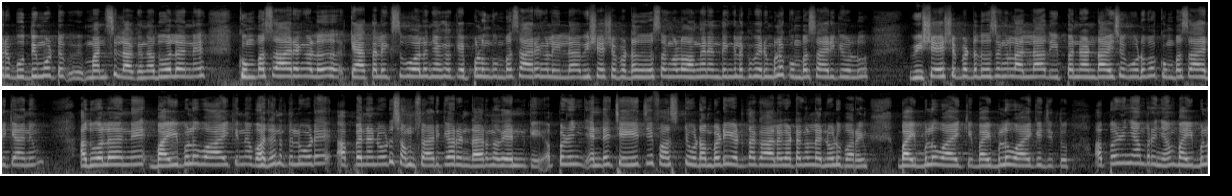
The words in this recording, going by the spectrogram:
ഒരു ബുദ്ധിമുട്ട് മനസ്സിലാക്കുന്നത്. അതുപോലെ തന്നെ കുംഭസാരങ്ങൾ കാത്തലിക്സ് പോലെ ഞങ്ങൾക്ക് എപ്പോഴും കുംഭസാരങ്ങളില്ല. വിശേഷപ്പെട്ട ദിവസങ്ങളോ അങ്ങനെ എന്തെങ്കിലുമൊക്കെ വരുമ്പോൾ കുംഭസാരിക്കുള്ളൂ. വിശേഷപ്പെട്ട ദിവസങ്ങളല്ലാതെ ഇപ്പം രണ്ടാഴ്ച കൂടുമ്പോൾ കുംഭസാരിക്കാനും അതുപോലെ തന്നെ ബൈബിൾ വായിക്കുന്ന വചനത്തിലൂടെ അപ്പൻ എന്നോട് സംസാരിക്കാറുണ്ടായിരുന്നത് എനിക്ക്. അപ്പോഴും എന്റെ ചേച്ചി ഫസ്റ്റ് ഉടമ്പടി എടുത്ത കാലഘട്ടങ്ങളിൽ എന്നോട് പറയും ബൈബിൾ വായിക്കും ബൈബിൾ വായിക്കും ചിത്തു അപ്പോഴും ഞാൻ പറഞ്ഞു ഞാൻ ബൈബിൾ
